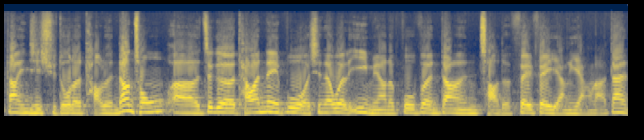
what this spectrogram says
当然引起许多的讨论。当然从呃这个台湾内部，现在为了疫苗的部分，当然吵得沸沸扬扬了，但。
